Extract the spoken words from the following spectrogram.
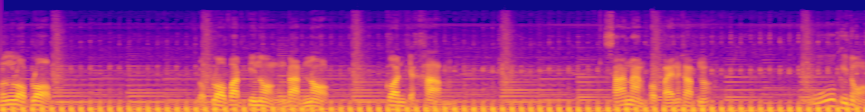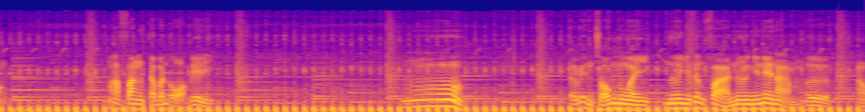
เมืองรอบรอบรอบรอบวัดพี่น้องด้านนอกก่อนจะข้ามสาน้ำเข้าไปนะครับเนาะโอ้พี่น้อง มาฟังตะวันออกเลยดิโอ้ตะเวนสองหน่วยหน่วยอยู่ทั้งฝ่าหน่วยอยู่ในน้ำเออเอา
